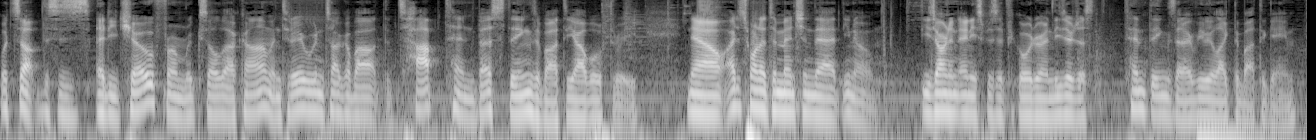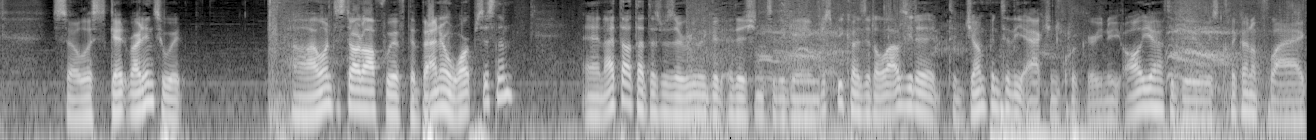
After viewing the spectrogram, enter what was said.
What's up? This is Eddie Cho from Wrixel.com, and today we're going to talk about the top 10 best things about Diablo 3. Now, I just wanted to mention that, you know, these aren't in any specific order, and these are just 10 things that I really liked about the game. So let's get right into it. Uh, I want to start off with the banner warp system, and I thought that this was a really good addition to the game just because it allows you to, to jump into the action quicker. You know, all you have to do is click on a flag,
